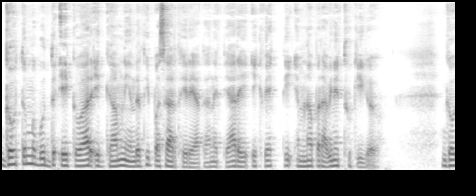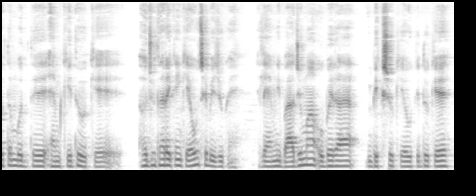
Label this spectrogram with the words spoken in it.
ગૌતમ બુદ્ધ એકવાર એક ગામની અંદરથી પસાર થઈ રહ્યા હતા અને ત્યારે એક વ્યક્તિ એમના પર આવીને થૂકી ગયો. ગૌતમ બુદ્ધે એમ કીધું કે, હજુ તારે કંઈ કહેવું છે બીજું કંઈ? એટલે એમની બાજુમાં ઉભેલા ભિક્ષુકે એવું કીધું કે,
